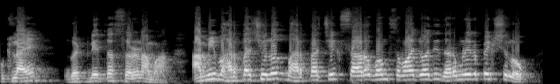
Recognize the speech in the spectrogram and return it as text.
कुठला आहे? घटनेचा सरनामा. आम्ही भारताचे लोक भारताचे एक सार्वभौम समाजवादी धर्मनिरपेक्ष लोक.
